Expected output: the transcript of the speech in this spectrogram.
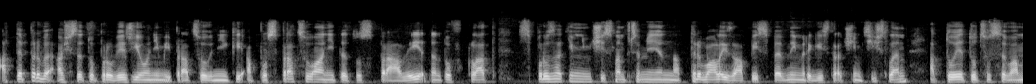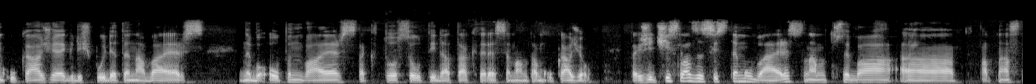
a teprve, až se to prověří o nimi pracovníky a po zpracování této zprávy je tento vklad s prozatímním číslem přeměněn na trvalý zápis s pevným registračním číslem a to je to, co se vám ukáže, když půjdete na virus nebo OpenWires, tak to jsou ty data, které se vám tam ukážou. Takže čísla ze systému VIRS nám třeba 15.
